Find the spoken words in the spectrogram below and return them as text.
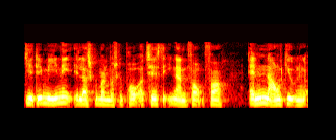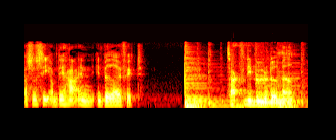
giver det mening, eller skulle man måske prøve at teste en eller anden form for anden navngivning, og så se, om det har en, en bedre effekt. Tak fordi du lyttede med.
